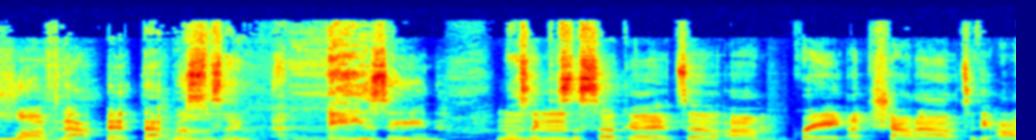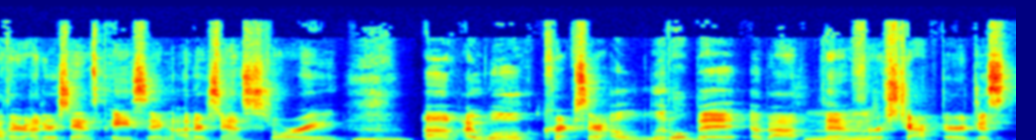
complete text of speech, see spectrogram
loved that bit. That I was, was like, amazing. I was like, Mhm. this is so good. So, um, great. Like, shout out to the author, understands pacing, understands story. Um, I will correct Sarah a little bit about the Mhm. first chapter, just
